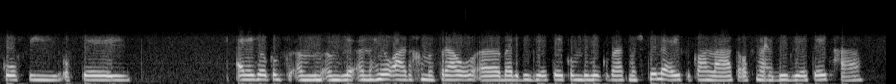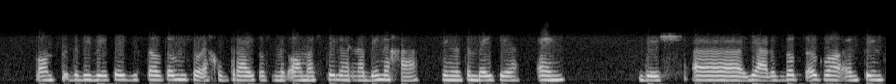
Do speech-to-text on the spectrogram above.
koffie of thee. En er is ook een, een, een heel aardige mevrouw bij de bibliotheek om de hoek waar ik mijn spullen even kan laten als ik naar de bibliotheek ga. Want de bibliotheek die stelt ook niet zo echt op prijs als ik met al mijn spullen naar binnen ga. Ik vind het een beetje eng. Dus uh, ja, dus dat is ook wel een punt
